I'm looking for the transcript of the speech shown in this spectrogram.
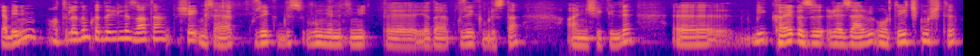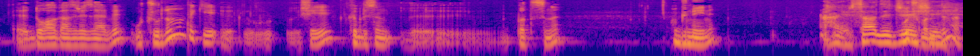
Ya benim hatırladığım kadarıyla zaten şey mesela Kuzey Kıbrıs Rum yönetimi e, ya da Kuzey Kıbrıs'ta aynı şekilde e, bir kaya gazı rezervi ortaya çıkmıştı. E, doğal gaz rezervi. Uçurdun mu peki e, şeyi Kıbrıs'ın e, batısını, güneyini? Hayır sadece Uçmadı şey, değil mi?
